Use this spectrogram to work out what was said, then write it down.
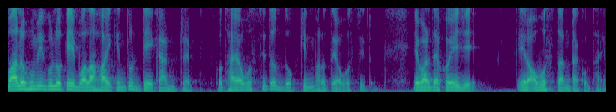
মালভূমিগুলোকেই বলা হয় কিন্তু ডেকান ট্র্যাপ। কোথায় অবস্থিত? দক্ষিণ ভারতে অবস্থিত। এবার দেখো এই যে, এর অবস্থানটা কোথায়?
